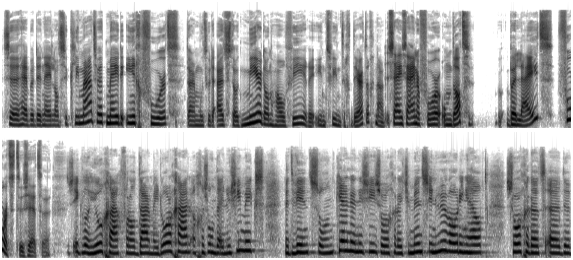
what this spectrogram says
Ze hebben de Nederlandse klimaatwet mede ingevoerd. Daar moeten we de uitstoot meer dan halveren in 2030. Nou, zij zijn ervoor om dat beleid voort te zetten. Dus ik wil heel graag vooral daarmee doorgaan. Een gezonde energiemix met wind, zon, kernenergie. Zorgen dat je mensen in huurwoningen helpt. Zorgen dat uh, de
